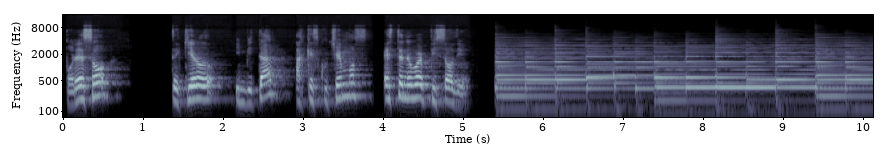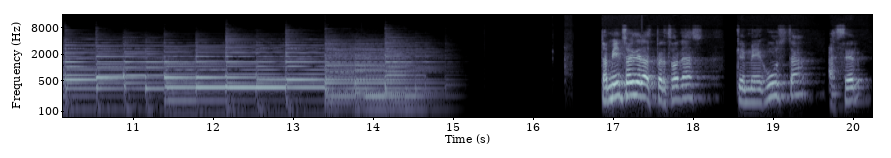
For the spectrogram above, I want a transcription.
Por eso te quiero invitar a que escuchemos este nuevo episodio. También soy de las personas que me gusta hacer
